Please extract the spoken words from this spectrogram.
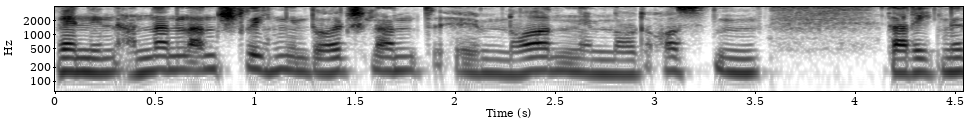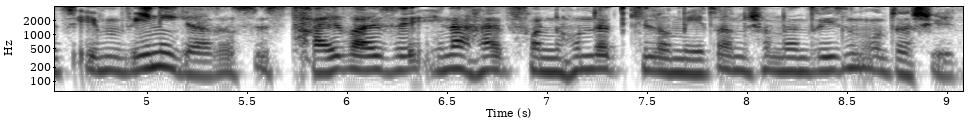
Wenn in anderen Landstrichen in Deutschland, im Norden, im Nordosten, da regnet es eben weniger. Das ist teilweise innerhalb von 100 Kilometern schon ein Riesenunterschied.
